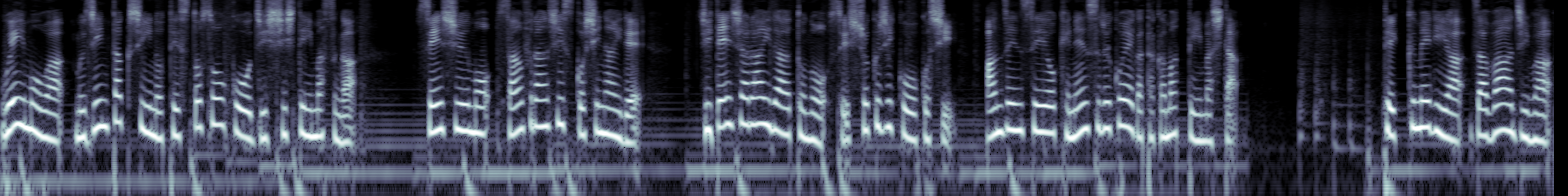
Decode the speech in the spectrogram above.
ウェイモは無人タクシーのテスト走行を実施していますが、先週もサンフランシスコ市内で自転車ライダーとの接触事故を起こし、安全性を懸念する声が高まっていました。テックメディアザ・ワージは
